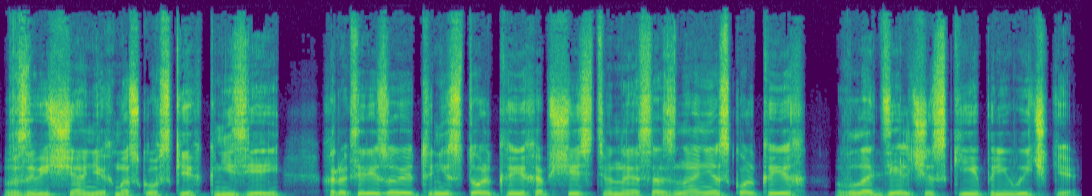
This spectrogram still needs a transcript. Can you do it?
в завещаниях московских князей характеризует не столько их общественное сознание, сколько их владельческие привычки,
